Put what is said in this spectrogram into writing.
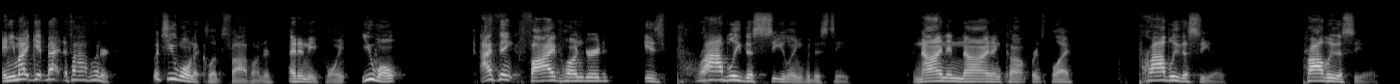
And you might get back to 500, but you won't eclipse 500 at any point. You won't. I think 500 is probably the ceiling for this team. Nine and nine in conference play. Probably the ceiling. Probably the ceiling.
